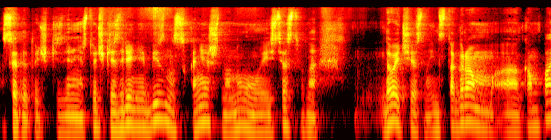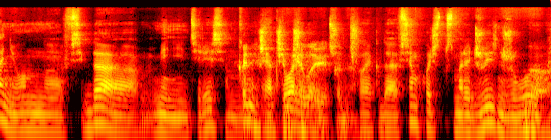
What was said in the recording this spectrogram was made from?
С этой точки зрения. С точки зрения бизнеса, конечно, ну, естественно, давай честно, Инстаграм а, компании, он всегда менее интересен. Конечно, чем человек. Чем да. человек, да. Всем хочется посмотреть жизнь живую.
